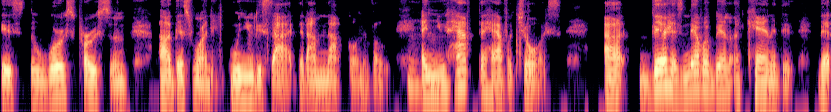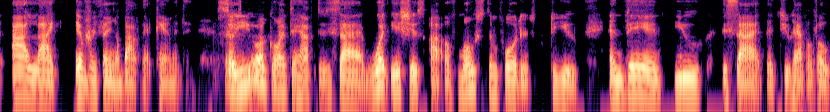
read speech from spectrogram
is the worst person uh, that's running when you decide that I'm not going to vote. Mm-hmm. And you mm-hmm. have to have a choice. Uh, there has never been a candidate that I like everything about that candidate. So you are going to have to decide what issues are of most importance to you. And then you decide that you have a vote.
